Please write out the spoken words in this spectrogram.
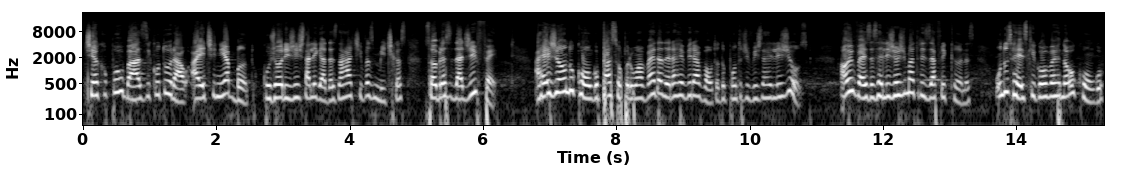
tinha por base cultural a etnia Banto, cuja origem está ligada às narrativas míticas sobre a cidade de Fé. A região do Congo passou por uma verdadeira reviravolta do ponto de vista religioso. Ao invés das religiões de matrizes africanas, um dos reis que governou o Congo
